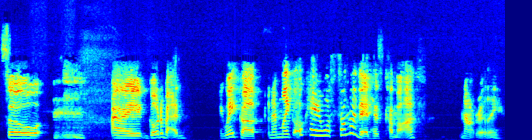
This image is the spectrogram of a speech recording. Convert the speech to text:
So I go to bed. I wake up and I'm like, okay, well, some of it has come off. Not really.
